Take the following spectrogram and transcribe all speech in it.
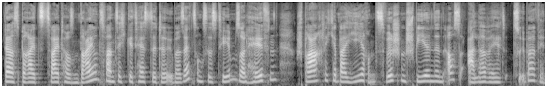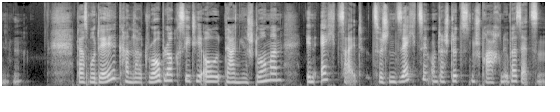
Das bereits 2023 getestete Übersetzungssystem soll helfen, sprachliche Barrieren zwischen Spielenden aus aller Welt zu überwinden. Das Modell kann laut Roblox CTO Daniel Sturmann in Echtzeit zwischen 16 unterstützten Sprachen übersetzen,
